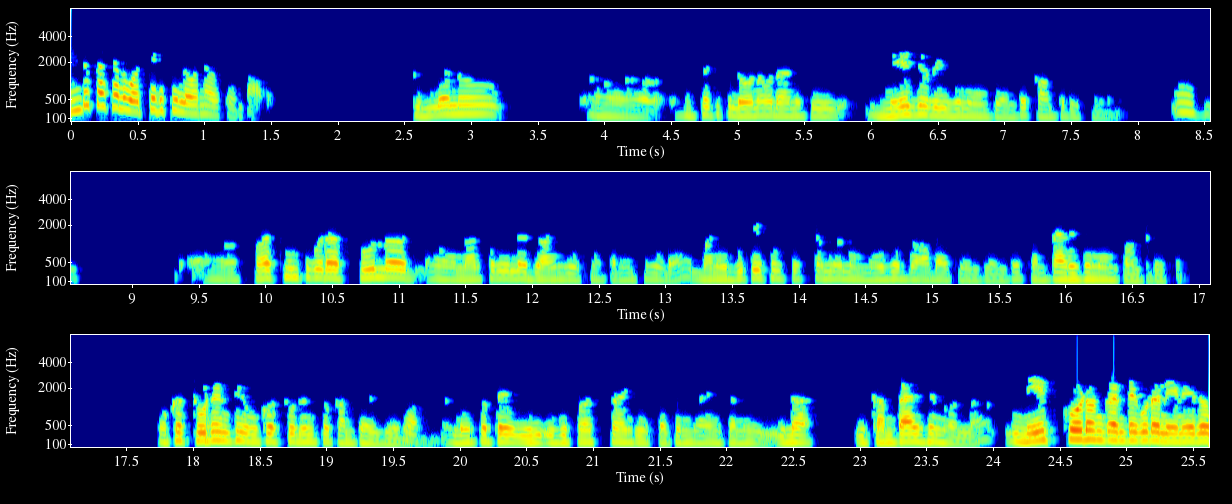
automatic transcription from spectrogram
ఎందుకు అసలు ఒత్తిడికి లోనవుతుంటారు? పిల్లలు ఆ, ఒత్తిడికి లోనవడానికి మేజర్ రీజన్ ఏంటి అంటే కాంపిటీషన్ ఫస్ట్ నుంచి కూడా స్కూల్లో నర్సరీలో జాయిన్ చేసినప్పటి నుంచి కూడా మన ఎడ్యుకేషన్ సిస్టంలో ఉన్న మేజర్ డ్రాబ్యాక్ ఏంటి అంటే కంపారిజన్ అండ్ కాంపిటీషన్ ఒక స్టూడెంట్ ఇంకో స్టూడెంట్తో కంపేర్ చేయడం. లేకపోతే ఇ- ఇది ఫస్ట్ ర్యాంక్ ఇది సెకండ్ ర్యాంక్ అని ఇలా ఈ కంపారిజన్ వల్ల నేర్చుకోవడం కంటే కూడా నేనేదో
